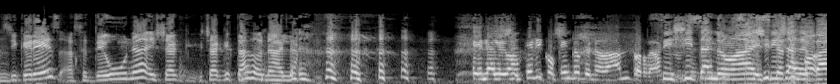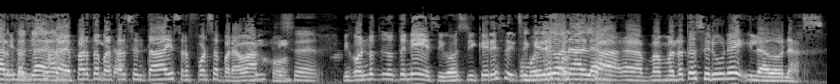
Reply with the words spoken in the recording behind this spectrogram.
Si querés, hacete una y ya, ya que estás, donala. En el evangélico, ¿qué es lo que nos dan? ¿verdad? Sillitas no hay, sillas de parto, claro. Sillitas de parto para estar sentada y hacer fuerza para abajo. Sí, Me dijo, no, no tenés, digo, si querés, como si querés donala. Ah, mandate a hacer una y la donás.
